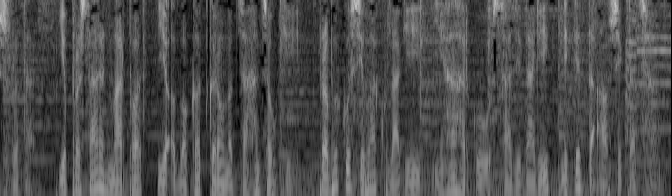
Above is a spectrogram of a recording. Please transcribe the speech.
श्रोता यो प्रसारण मार्फत यो अवगत गराउन चाहन्छौ कि प्रभुको सेवाको लागि यहाँहरूको साझेदारी नित्यन्त आवश्यकता छ।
